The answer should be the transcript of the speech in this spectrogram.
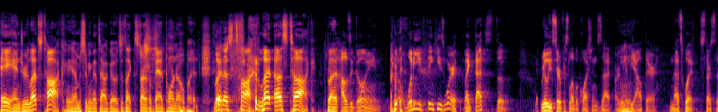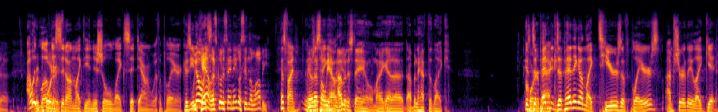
hey, Andrew, let's talk. Yeah, I'm assuming that's how it goes. It's like the start of a bad porno, but let us talk let us talk. But How's it going? You know, what do you think he's worth? Like that's the really surface level questions that are going to be out there. And that's what starts the. I would love to reporters- sit on like the initial like sit down with a player because you We know can. it's- Let's go to San Diego. Sit in the lobby. that's fine. that's Just all hang we have out. to I'm do. gonna stay home. I gotta. I'm gonna have to like. Because quarterback. depending depending on like tiers of players, I'm sure they like get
